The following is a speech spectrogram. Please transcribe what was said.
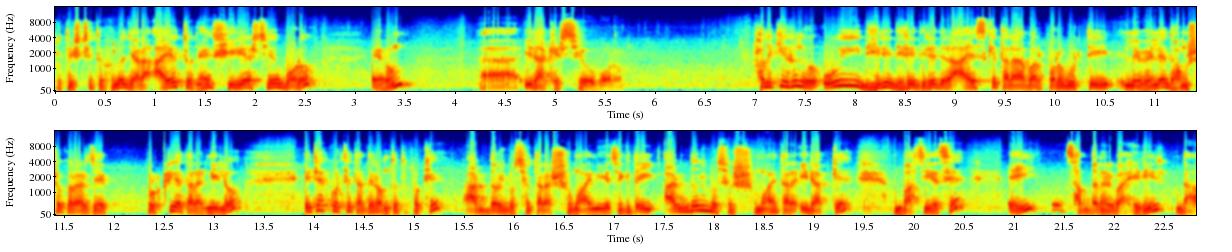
প্রতিষ্ঠিত হলো যারা আয়তনে সিরিয়ার চেয়েও বড় এবং ইরাকের চেয়েও বড়। ফলে কি হলো? ওই ধীরে ধীরে ধীরে ধীরে আইএসকে তারা আবার পরবর্তী লেভেলে ধ্বংস করার যে প্রক্রিয়া তারা নিল, এটা করতে তাদের অন্তত পক্ষে আট, দশ বছর তারা সময় নিয়েছে। কিন্তু এই আট, দশ বছর সময় তারা ইরাককে বাঁচিয়েছে এই সাদ্দামের বাহিনীর দা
